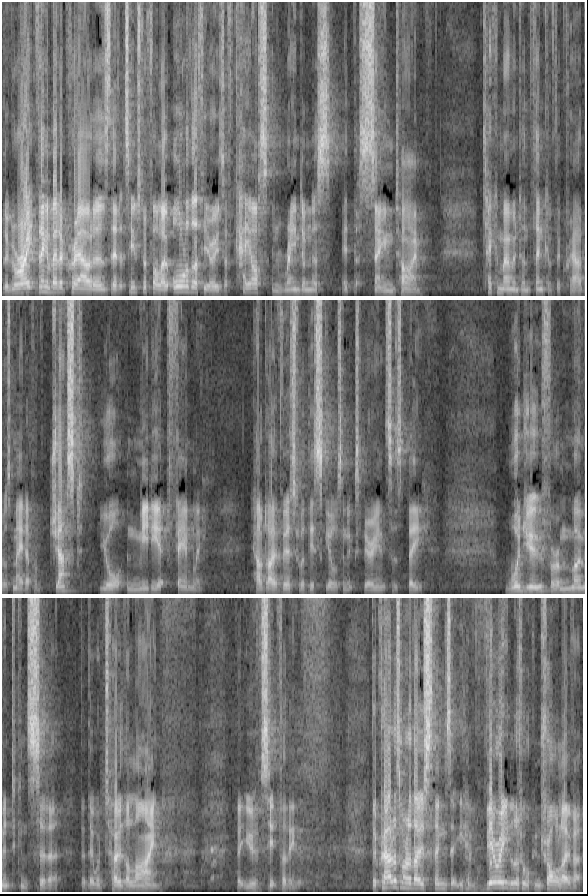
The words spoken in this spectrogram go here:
The great thing about a crowd is that it seems to follow all of the theories of chaos and randomness at the same time. Take a moment and think if the crowd was made up of just your immediate family. How diverse would their skills and experiences be? Would you, for a moment, consider that they would toe the line that you have set for them? The crowd is one of those things that you have very little control over,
